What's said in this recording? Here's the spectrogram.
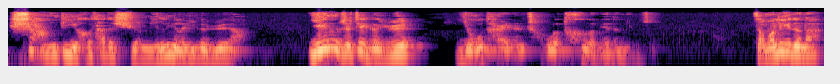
上帝和他的选民立了一个约啊，因着这个约，犹太人成了特别的民族。怎么立的呢？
